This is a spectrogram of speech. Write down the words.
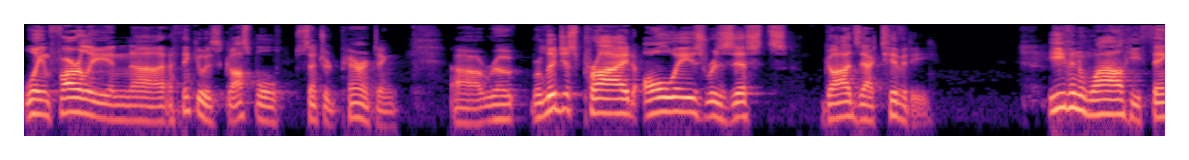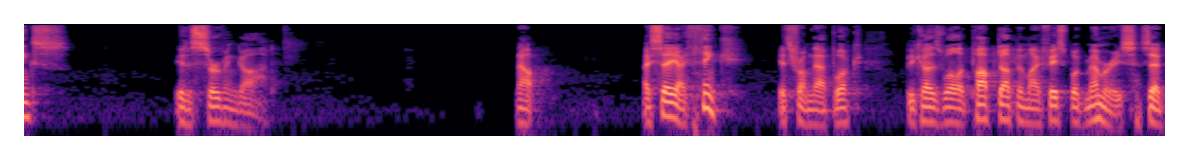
William Farley, in uh, I think it was Gospel Centered Parenting, uh, wrote Religious pride always resists God's activity, even while he thinks it is serving God. Now, I say I think it's from that book because, well, it popped up in my Facebook memories. It said,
